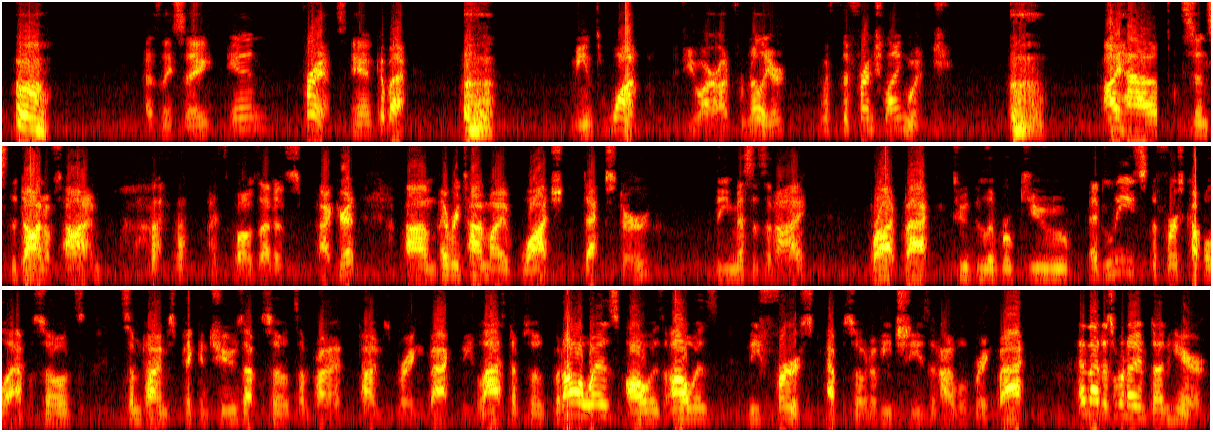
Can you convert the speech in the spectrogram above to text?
as they say in France and Quebec. Means one if you are unfamiliar with the French language. I have, since the dawn of time, I suppose that is accurate, um, every time I've watched Dexter, the Missus and I, brought back to the Libro Cube at least the first couple of episodes, sometimes pick and choose episodes, sometimes bring back the last episodes, but always, always, always the first episode of each season I will bring back, and that is what I have done here.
